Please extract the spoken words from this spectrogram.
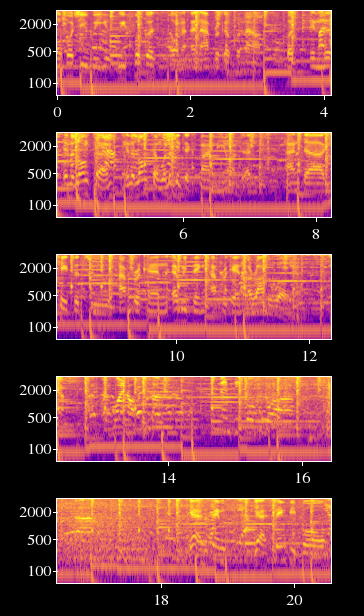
unfortunately, we we focus on, on Africa for now. But in the in the long term, in the long term, we're looking to expand beyond. And, and uh, cater to African, everything African around the world. Yeah, yeah. And, and why not? Because same people who are. Uh, yeah, it's the same. Yeah, yeah same people. Yeah.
